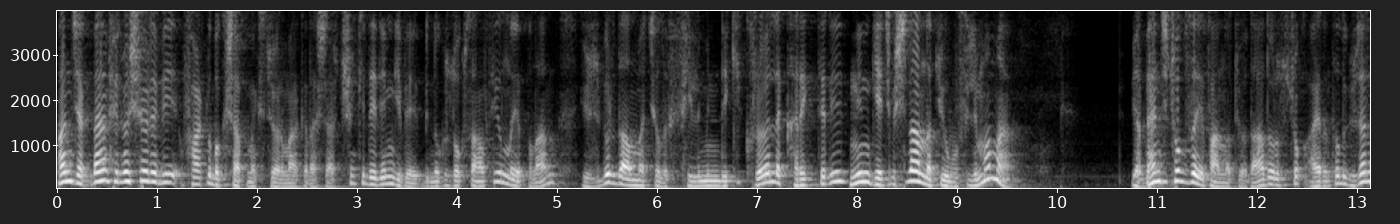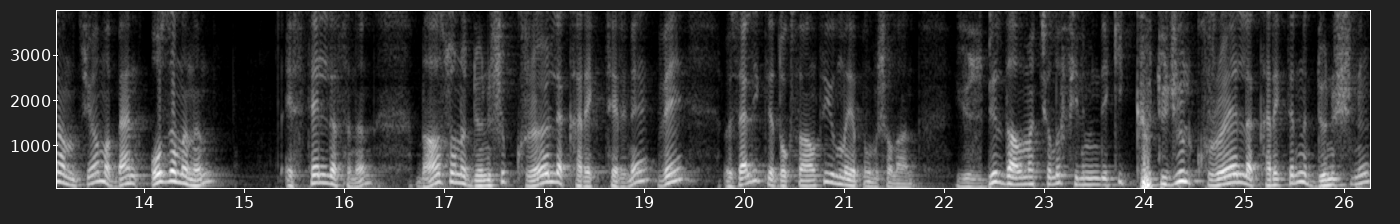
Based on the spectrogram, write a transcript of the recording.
Ancak ben filme şöyle bir farklı bakış atmak istiyorum arkadaşlar. Çünkü dediğim gibi 1996 yılında yapılan 101 Dalmaçyalı filmindeki Cruella karakterinin geçmişini anlatıyor bu film ama ya bence çok zayıf anlatıyor. Daha doğrusu çok ayrıntılı güzel anlatıyor ama ben o zamanın Estella'sının daha sonra dönüşüp Cruella karakterine ve özellikle 96 yılında yapılmış olan 101 Dalmaçyalı filmindeki kötücül Cruella karakterine dönüşünü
